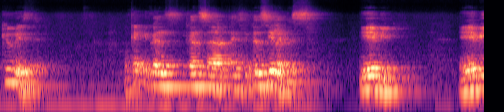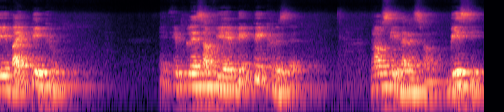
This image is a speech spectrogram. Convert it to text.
Q is there. Okay, you can, can, uh, you can see like this. AB. AB by PQ. In place of AB, PQ is there. Now see the next one. BC.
